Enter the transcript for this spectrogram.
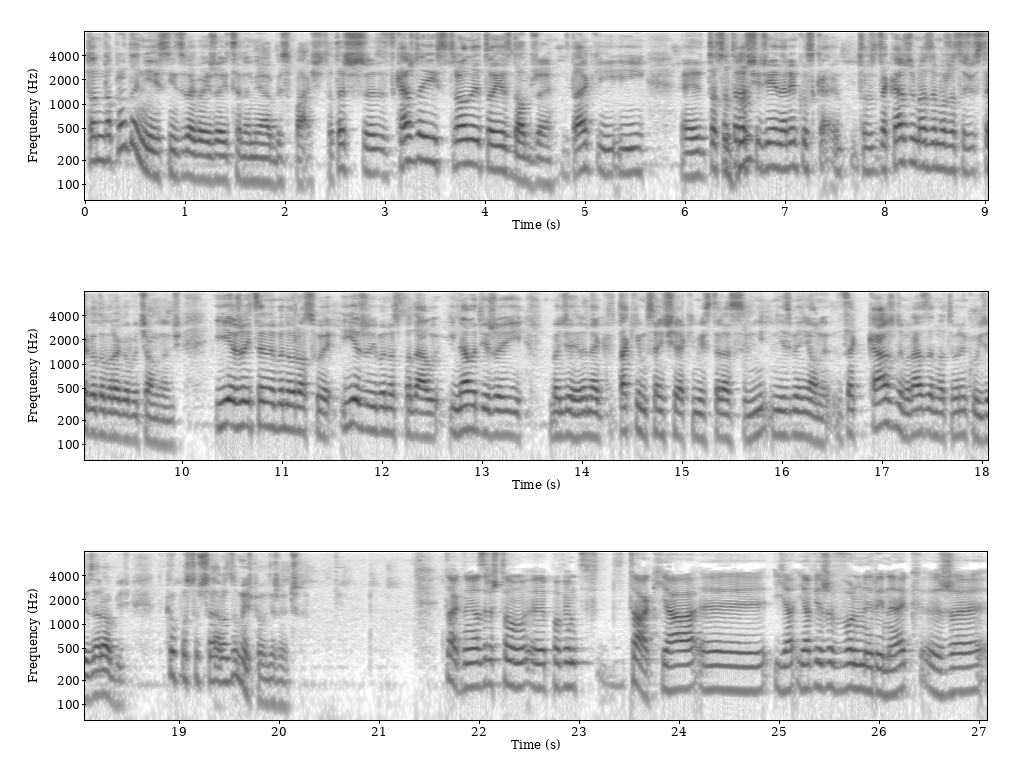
to naprawdę nie jest nic złego, jeżeli ceny miałyby spaść. To też e, z każdej strony to jest dobrze, tak? I, i e, to, co teraz Mhm. się dzieje na rynku, to za każdym razem można coś z tego dobrego wyciągnąć. I jeżeli ceny będą rosły, i jeżeli będą spadały, i nawet jeżeli będzie rynek w takim sensie, jakim jest teraz ni- niezmieniony, za każdym razem na tym rynku idzie zarobić. Tylko po prostu trzeba rozumieć pewne rzeczy. Tak, no ja zresztą y, powiem tak, ja, y, ja, ja wierzę w wolny rynek, że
